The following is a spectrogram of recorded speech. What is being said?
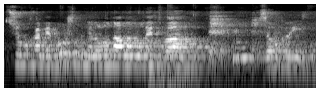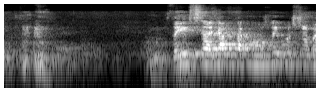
в цьому храмі Божому не лунала молитва за Україну. Здається, як так можливо, щоб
